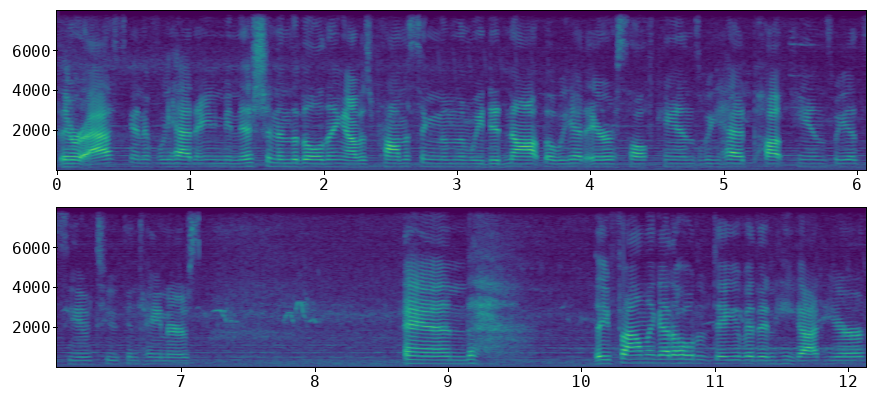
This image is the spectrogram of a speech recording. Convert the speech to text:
They were asking if we had any munition in the building. I was promising them that we did not, but we had aerosol cans, we had pop cans, we had CO2 containers. And they finally got a hold of David and he got here.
